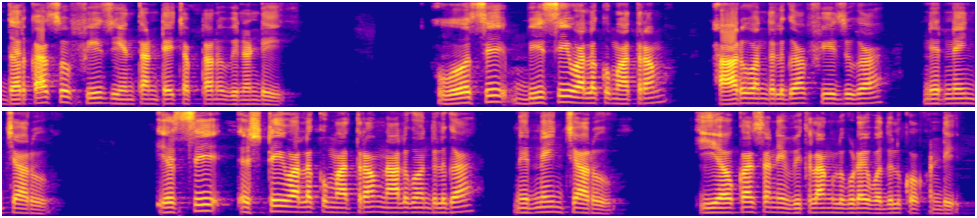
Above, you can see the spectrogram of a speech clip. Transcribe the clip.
దరఖాస్తు ఫీజు ఎంత అంటే చెప్తాను వినండి. ఓసీ బీసీ వాళ్ళకు మాత్రం ఆరు వందలుగా ఫీజుగా నిర్ణయించారు. ఎస్సీ ఎస్టీ వాళ్ళకు మాత్రం నాలుగు వందలుగా నిర్ణయించారు. ఈ అవకాశాన్ని వికలాంగులు కూడా వదులుకోకండి.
